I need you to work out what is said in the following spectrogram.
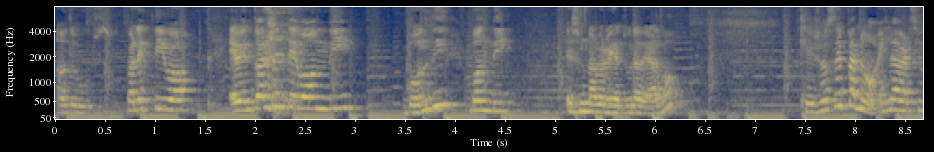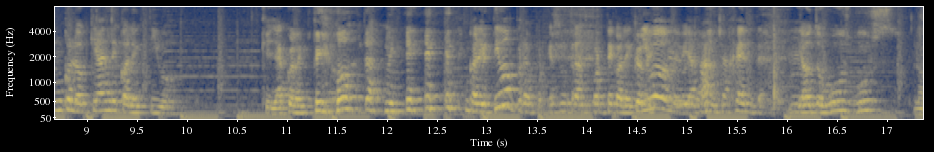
Autobús. Colectivo. Eventualmente Bondi. ¿Bondi? Bondi. ¿Es una abreviatura de algo? Que yo sepa, no, es la versión coloquial de colectivo. Que ya colectivo también. Colectivo, pero porque es un transporte colectivo, Colectivo, donde viaja mucha gente. Y autobús, bus. No.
